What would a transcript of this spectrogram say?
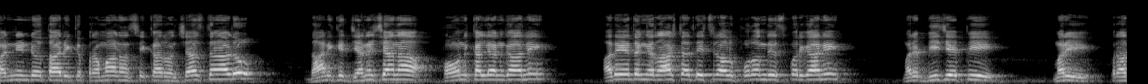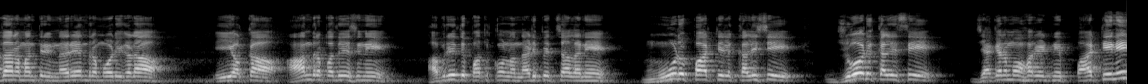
పన్నెండో తారీఖు ప్రమాణ స్వీకారం చేస్తున్నాడు. దానికి జనసేన పవన్ కళ్యాణ్ కానీ అదేవిధంగా రాష్ట్ర అధ్యక్షురాలు పురంధేశ్వర్ కానీ మరి బీజేపీ మరి ప్రధానమంత్రి నరేంద్ర మోడీ కూడా ఈ యొక్క ఆంధ్రప్రదేశ్ని అభివృద్ధి పథకంలో నడిపించాలని మూడు పార్టీలు కలిసి జోడు కలిసి జగన్మోహన్ రెడ్డిని పార్టీని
